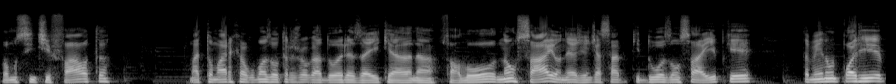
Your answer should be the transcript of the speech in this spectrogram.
Vamos sentir falta. Mas tomara que algumas outras jogadoras aí que a Ana falou não saiam, né? A gente já sabe que duas vão sair, porque também não pode.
